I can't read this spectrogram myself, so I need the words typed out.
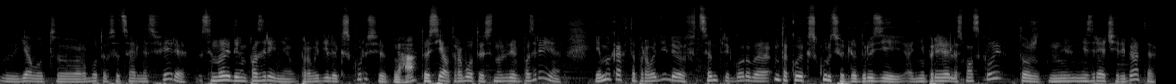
я вот э, работаю в социальной сфере. С инвалидами по зрению проводили экскурсию. Ага. То есть я вот работаю с инвалидами по зрению, и мы как-то проводили в центре города ну, такую экскурсию для друзей. Они приезжали с Москвы, тоже незрячие ребята.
